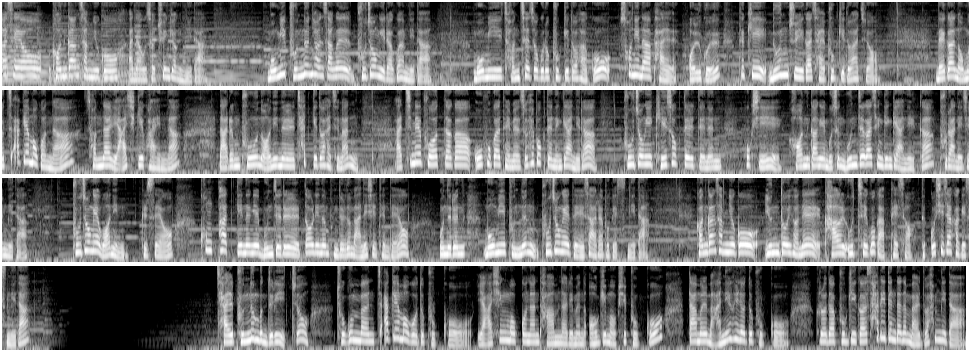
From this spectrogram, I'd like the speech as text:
안녕하세요. 건강 365 아나운서 최인경입니다. 몸이 붓는 현상을 부종이라고 합니다. 몸이 전체적으로 붓기도 하고 손이나 발, 얼굴, 특히 눈 주위가 잘 붓기도 하죠. 내가 너무 짜게 먹었나? 전날 야식이 과했나? 나름 부은 원인을 찾기도 하지만 아침에 부었다가 오후가 되면서 회복되는 게 아니라 부종이 계속될 때는 혹시 건강에 무슨 문제가 생긴 게 아닐까 불안해집니다. 부종의 원인, 글쎄요. 콩팥 기능의 문제를 떠올리는 분들도 많으실 텐데요. 오늘은 몸이 붓는 부종에 대해서 알아보겠습니다. 건강 365 윤도현의 가을 우체국 앞에서 듣고 시작하겠습니다. 잘 붓는 분들이 있죠? 조금만 짜게 먹어도 붓고, 야식 먹고 난 다음 날이면 어김없이 붓고, 땀을 많이 흘려도 붓고, 그러다 부기가 살이 된다는 말도 합니다.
